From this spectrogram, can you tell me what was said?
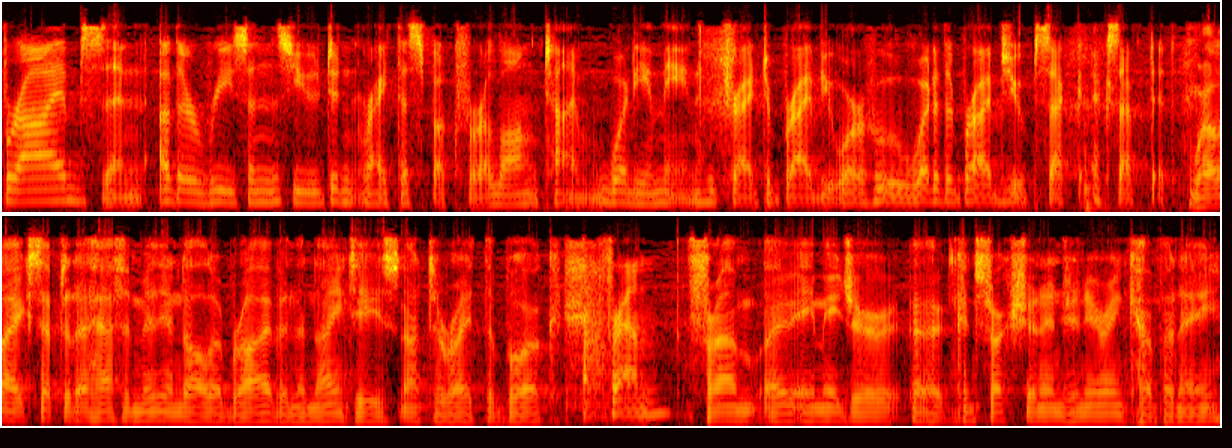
bribes and other reasons you didn't write this book for a long time. What do you mean? Who tried to bribe you or who? What are the bribes you accepted? Well, I accepted a half a million dollar bribe in the 90s not to write the book From from a, a major uh, construction engineering company.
